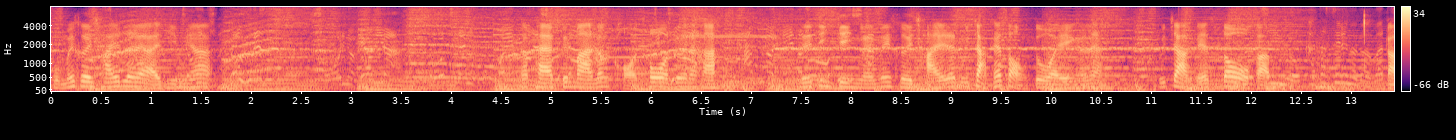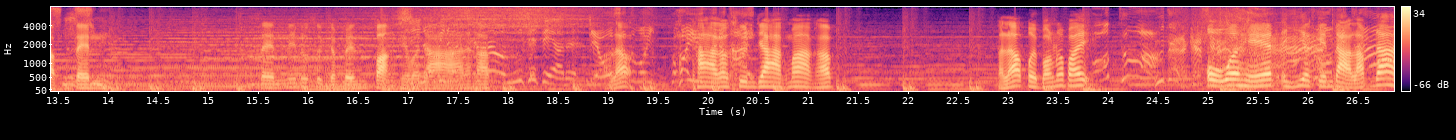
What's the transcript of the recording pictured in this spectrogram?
ผมไม่เคยใช้เลยอะไอทีมเนี้ย ถ้าแพ้ขึ้นมาต้องขอโทษด้วยนะคะนี่จริงๆเลยไม่เคยใช้และรู้จักแค่ 2 ตัวเองนะเนี่ย รู้จักเดสโตกับกับเซน เซนนี่รู้สึกจะเป็นฝั่งเทวดานะครับแล้วท่าก็ขึ้นยากมากครับแต่แล้วเปิดบอลเข้าไปโอเวอร์เฮดไอ้เหี้ยเกนด่ารับได้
